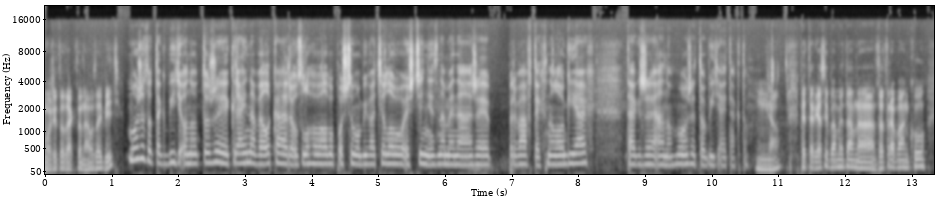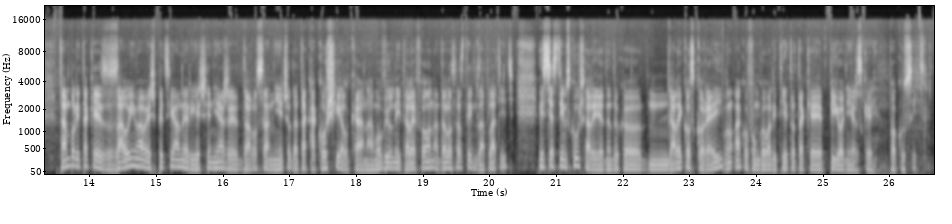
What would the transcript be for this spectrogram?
Môže to takto naozaj byť? Môže to tak byť. Ono to, že je krajina veľká rozlohou alebo počtom obyvateľov ešte neznamená, že prvá v technológiách, takže áno, môže to byť aj takto. No. Peter, ja si pamätám na Zatrabanku, tam boli také zaujímavé špeciálne riešenia, že dalo sa niečo dať taká košielka na mobilný telefón a dalo sa s tým zaplatiť. Vy ste s tým skúšali jednoducho ďaleko skorej. Ako fungovali tieto také pionierské pokusy?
